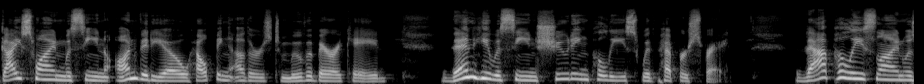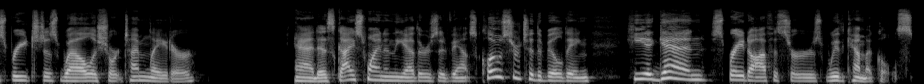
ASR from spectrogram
Gieswein was seen on video helping others to move a barricade then he was seen shooting police with pepper spray. That police line was breached as well a short time later. And as Gieswein and the others advanced closer to the building, he again sprayed officers with chemicals.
